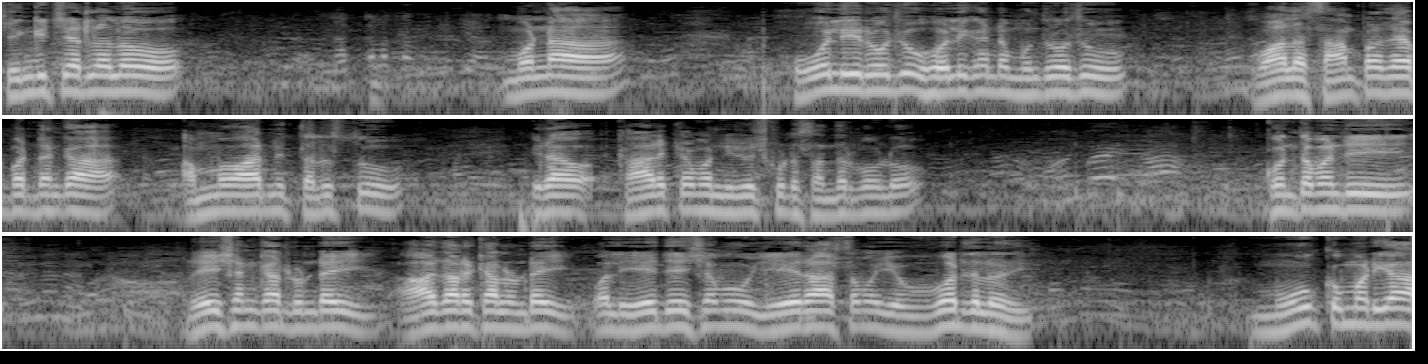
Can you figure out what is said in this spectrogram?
చెంగిచెర్లలో మొన్న హోలీ రోజు హోలీ కంటే ముందు రోజు వాళ్ళ సాంప్రదాయబద్ధంగా అమ్మవారిని తలుస్తూ ఇలా కార్యక్రమం నిర్వహించుకున్న సందర్భంలో కొంతమంది రేషన్ కార్డులు ఉండయి ఆధార్ కార్డులు ఉండయి వాళ్ళు ఏ దేశము ఏ రాష్ట్రమో ఎవ్వరు తెలియదు మూకుమ్మడిగా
